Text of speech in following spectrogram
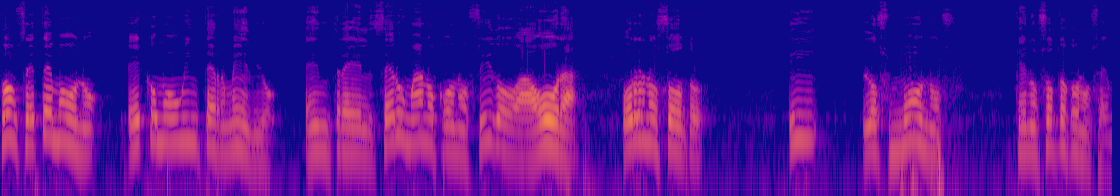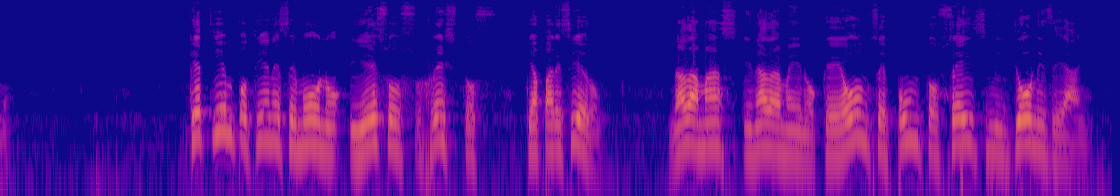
Entonces este mono es como un intermedio entre el ser humano conocido ahora por nosotros y los monos que nosotros conocemos. ¿Qué tiempo tiene ese mono y esos restos que aparecieron? Nada más y nada menos que 11.6 millones de años.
